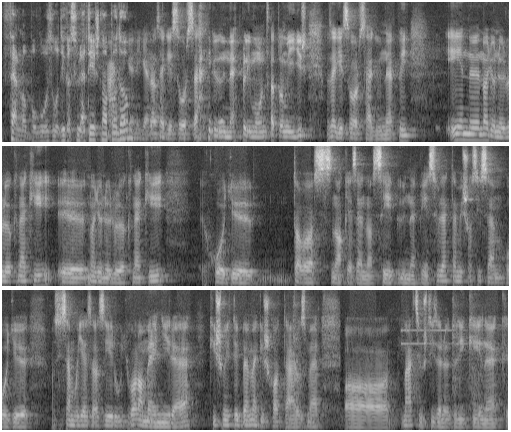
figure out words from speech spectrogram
fellobogózódik a születésnapodon. Hát igen, igen, az egész ország ünnepli, mondhatom így is, az egész ország ünnepli. Én nagyon örülök neki, nagyon örülök neki, hogy tavasznak ezen a szép ünnepén születtem, és azt hiszem, hogy, azt hiszem, hogy ez azért úgy valamennyire kismértékben meg is határoz, mert a március 15-ének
